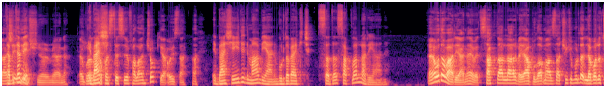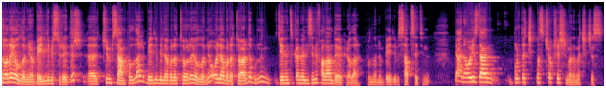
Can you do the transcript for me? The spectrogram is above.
Ben Tabii, şey diye tabii. düşünüyorum yani. E, buranın ben ş- kapasitesi falan çok ya o yüzden. Hah. E ben şeyi dedim abi yani burada belki çıksa da saklarlar yani. E, o da var yani evet. Saklarlar veya bulamazlar. Çünkü burada laboratuvara yollanıyor belli bir süredir. E, tüm sample'lar belli bir laboratuvara yollanıyor. O laboratuvarda bunun genetik analizini falan da yapıyorlar. Bunların belli bir subsetini. Yani o yüzden burada çıkması çok şaşırmadım açıkçası.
